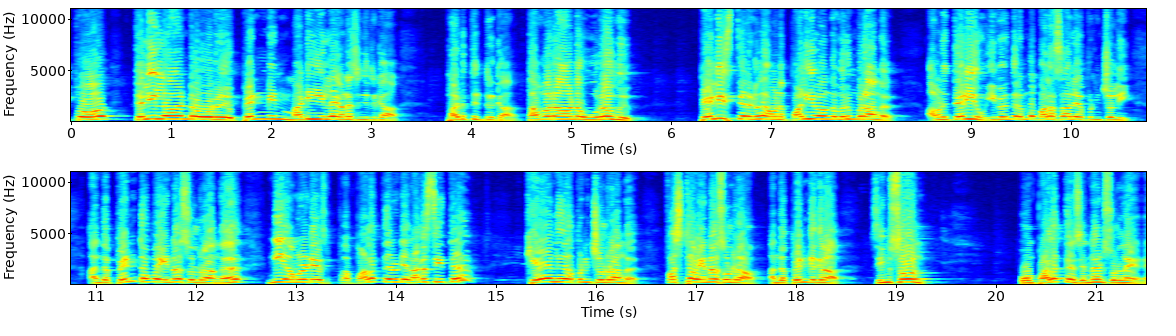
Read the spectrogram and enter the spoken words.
இப்போ தெளிலான்ற ஒரு பெண்ணின் மடியில் என்ன செஞ்சுட்டு இருக்கான் படுத்துட்டு இருக்கான் தவறான உறவு. பெலிஸ்தர்கள் அவனை பழி வாங்க விரும்புறாங்க. அவனுக்கு தெரியும் இவன் வந்து ரொம்ப பலசாலி அப்படின்னு சொல்லி. அந்த பெண் போய் என்ன சொல்றாங்க? நீ அவனுடைய பலத்தனுடைய ரகசியத்தை கேளு அப்படின்னு சொல்றாங்க. ஃபர்ஸ்ட் அவன் என்ன சொல்றான்? அந்த பெண் கேட்கிறான் சிம்சோன் உன் பழத்தை என்னன்னு சொல்லேன்.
